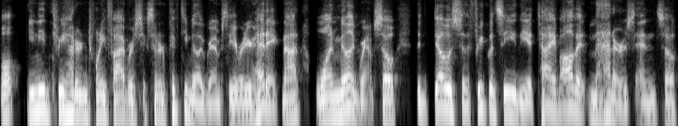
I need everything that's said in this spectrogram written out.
Well, you need 325 or 650 milligrams to get rid of your headache, not one milligram. So the dose, or the frequency, the type, all of it matters. And so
